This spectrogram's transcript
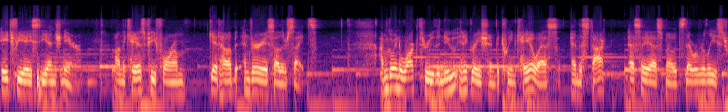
HVAC Engineer on the KSP forum, GitHub, and various other sites. I'm going to walk through the new integration between KOS and the stock SAS modes that were released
